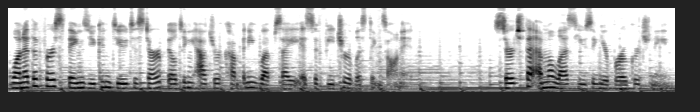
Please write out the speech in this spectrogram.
One of the first things you can do to start building out your company website is to feature listings on it. Search the MLS using your brokerage name.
